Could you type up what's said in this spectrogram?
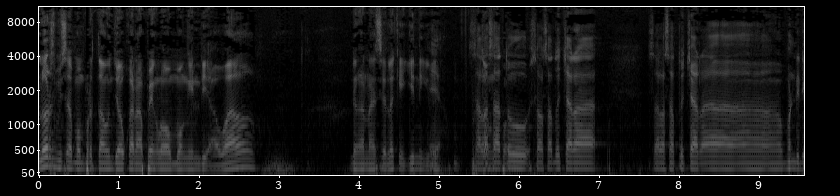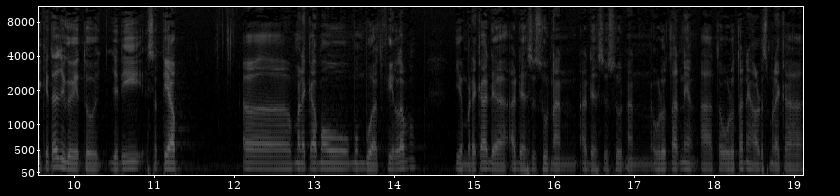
lo harus bisa mempertanggungjawabkan apa yang lo omongin di awal dengan hasilnya kayak gini gitu. Iya. Salah satu salah satu cara salah satu cara mendidik kita juga itu. Jadi setiap eh, mereka mau membuat film, ya mereka ada ada susunan ada susunan urutan yang atau urutan yang harus mereka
